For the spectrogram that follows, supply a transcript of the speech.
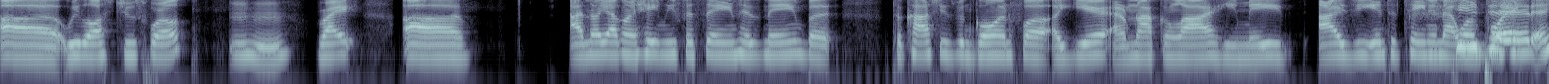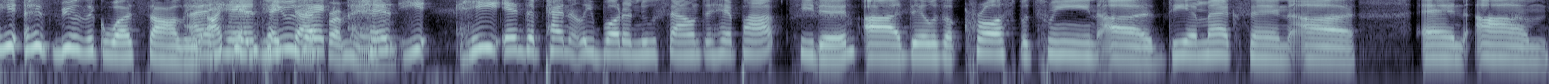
Uh, we lost Juice WRLD, Mhm. right? Uh, I know y'all gonna hate me for saying his name, but Tekashi's been going for a year. And I'm not gonna lie, he made IG entertaining at He one point. did, and he, his music was solid. And I can't take that from him. his- he he independently brought a new sound to hip hop. he did. Uh, there was a cross between uh DMX and uh and um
